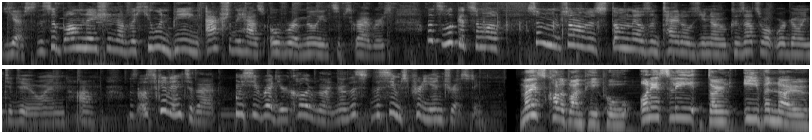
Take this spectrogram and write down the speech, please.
Yes, this abomination of a human being actually has over a million subscribers. Let's look at some of some some of his thumbnails and titles, you know, because that's what we're going to do. And um, let's, let's get into that. Only see red. You're colorblind. Now this this seems pretty interesting. Most colorblind people honestly don't even know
